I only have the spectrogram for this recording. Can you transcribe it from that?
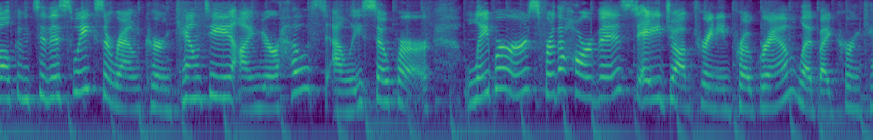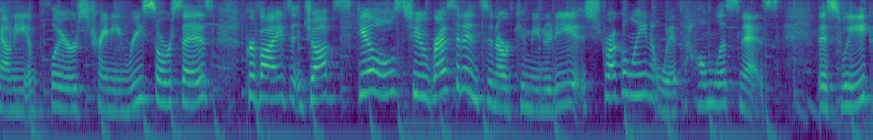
Welcome to this week's Around Kern County. I'm your host, Ali Soper. Laborers for the Harvest, a job training program led by Kern County Employers Training Resources, provides job skills to residents in our community struggling with homelessness. This week,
